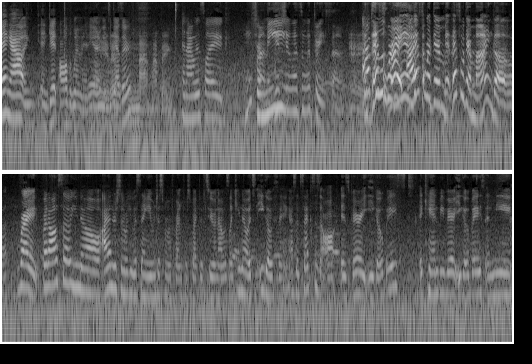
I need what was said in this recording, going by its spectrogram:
hang out and, and get all the women you know what i Yeah, mean that's together Not my thing. and i was like He's For me- to get you into a threesome. Right. 'Cause that's where right, men, I- that's where their that's where their mind go. Right, but also, you know, I understood what he was saying, even just from a friend perspective too. And I was like, you know, it's an ego thing. I said, sex is all, is very ego based. It can be very ego based, and me,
